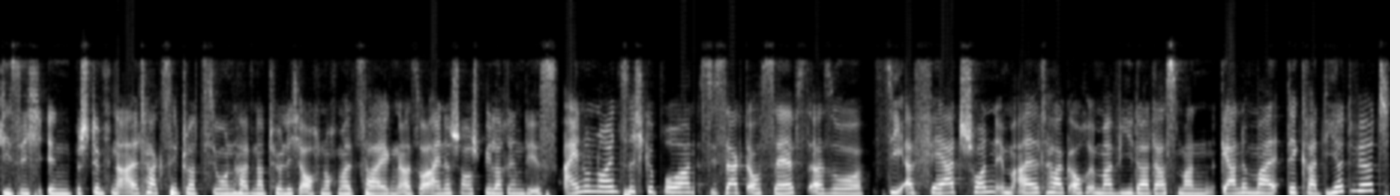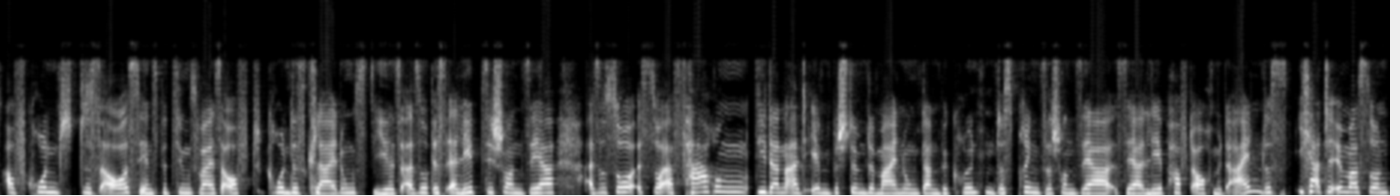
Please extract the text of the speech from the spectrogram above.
die sich in bestimmten Alltagssituationen halt natürlich auch nochmal zeigen. Also eine Schauspielerin, die ist 91 geboren. Sie sagt auch selbst, also sie erfährt schon im Alltag auch immer wieder, dass man gerne mal degradiert wird aufgrund des Aussehens beziehungsweise aufgrund des Kleidungsstils. Also das erlebt sie schon sehr. Also so so Erfahrungen, die dann halt eben bestimmte Meinungen dann begründen, das bringen sie schon sehr sehr lebhaft auch mit ein. Das, ich hatte immer so ein,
